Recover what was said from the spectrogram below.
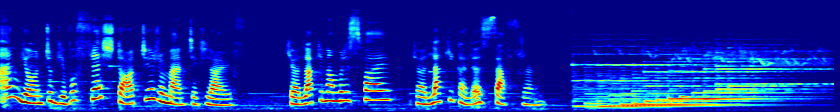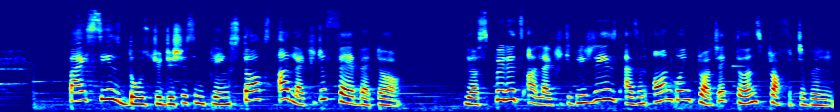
and yearn to give a fresh start to your romantic life. Your lucky number is 5, your lucky color is saffron. Pisces, those judicious in playing stocks, are likely to fare better. Your spirits are likely to be raised as an ongoing project turns profitable.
